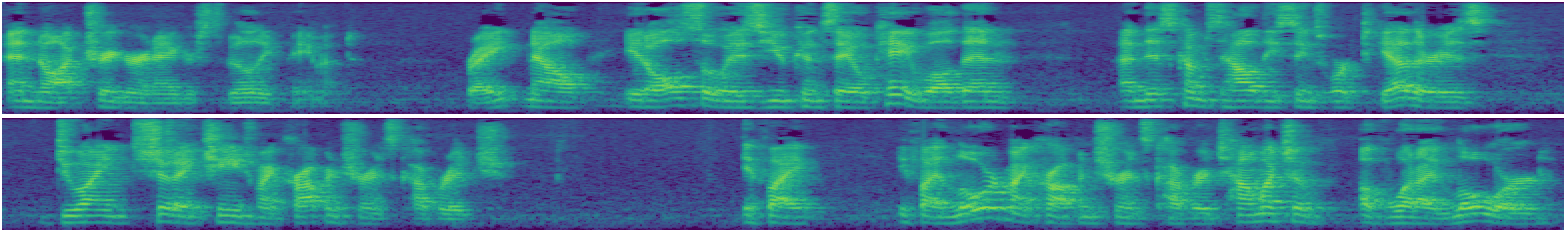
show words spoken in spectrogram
and not trigger an agri stability payment, right? Now, it also is you can say, okay, well then, and this comes to how these things work together: is do I should I change my crop insurance coverage? If I if I lowered my crop insurance coverage, how much of, of what I lowered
